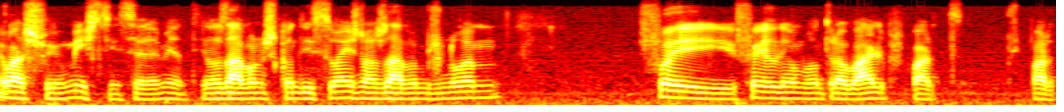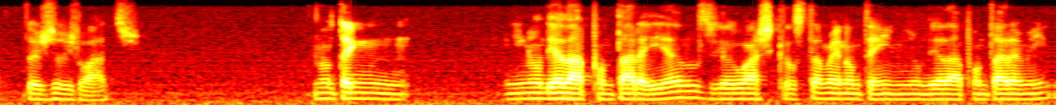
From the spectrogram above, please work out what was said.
Eu acho que foi um misto, sinceramente. Eles davam-nos condições, nós dávamos nome. Foi, foi ali um bom trabalho por parte, por parte dos dois lados. Não tenho nenhum dia de apontar a eles, eu acho que eles também não têm nenhum dia de apontar a mim.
